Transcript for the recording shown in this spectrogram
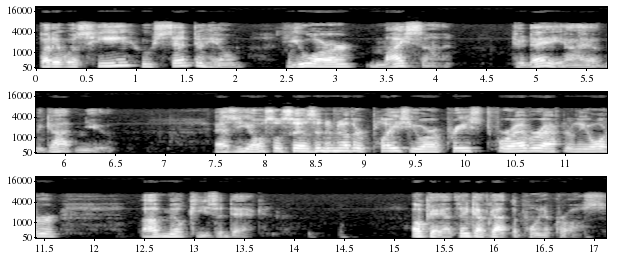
but it was he who said to him, You are my son. Today I have begotten you. As he also says in another place, You are a priest forever after the order of Melchizedek. Okay, I think I've got the point across.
